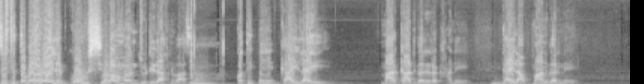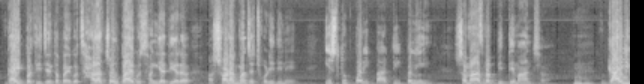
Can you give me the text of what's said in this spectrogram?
जस्तै तपाईँहरू अहिले गौ सेवामा पनि जुटिराख्नु भएको छ। कतिपय गाईलाई मारकाट गरेर खाने गाईलाई अपमान गर्ने गाईप्रति चाहिँ तपाईँको छाडा चौपाएको संज्ञा दिएर सडकमा चाहिँ छोडिदिने यस्तो परिपाटी पनि समाजमा विद्यमान छ मह्म। गाई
